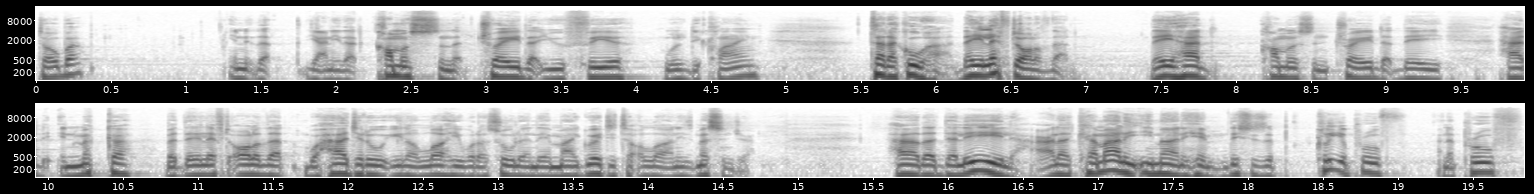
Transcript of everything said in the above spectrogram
Tawbah in that يعني that commerce and that trade that you fear will decline تركوها they left all of that they had commerce and trade that they had in Mecca but they left all of that وهاجروا إلى الله ورسوله and they migrated to Allah and His Messenger هذا دليل على كمال إيمانهم this is a clear proof and a proof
